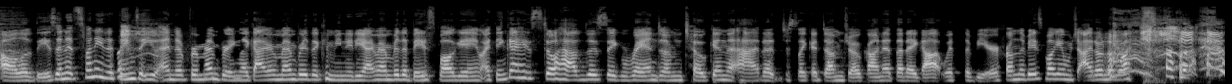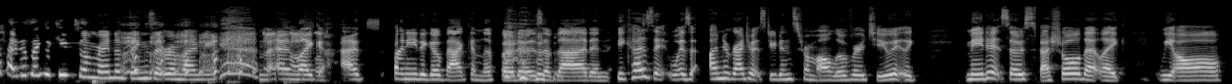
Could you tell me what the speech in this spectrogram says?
all of these. And it's funny the things that you end up remembering. Like I remember the community, I remember the baseball game. I think I still have this like random token that had a, just like a dumb joke on it that I got with the beer from the baseball game, which I don't know why. I just like to keep some random things that remind me. That's and like it's funny to go back in the photos of that and because it was undergraduate students from all over too, it like made it so special that like we all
